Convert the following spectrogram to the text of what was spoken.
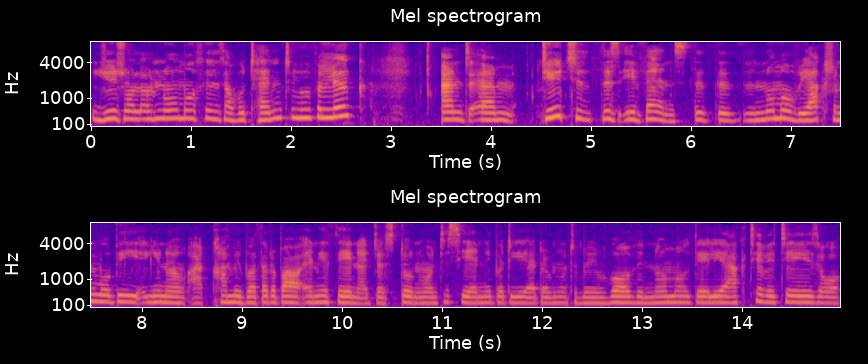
usual or normal things that we tend to overlook. And um due to these events, the, the, the normal reaction will be, you know, I can't be bothered about anything. I just don't want to see anybody. I don't want to be involved in normal daily activities, or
